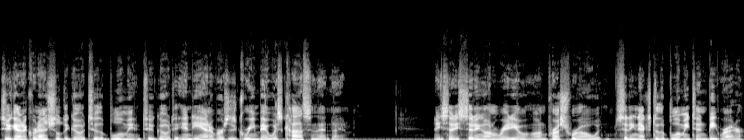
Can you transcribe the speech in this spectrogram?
So he got a credential to go to the Blooming to go to Indiana versus Green Bay, Wisconsin that night. And he said he's sitting on radio on press row, with, sitting next to the Bloomington beat writer.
